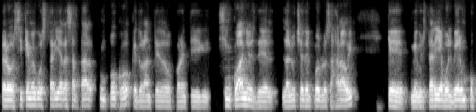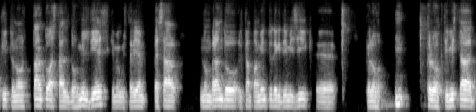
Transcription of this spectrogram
pero sí que me gustaría resaltar un poco que durante los 45 años de la lucha del pueblo saharaui, que me gustaría volver un poquito, no tanto hasta el 2010, que me gustaría empezar nombrando el campamento de Gdemizik, eh, que, los, que los activistas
